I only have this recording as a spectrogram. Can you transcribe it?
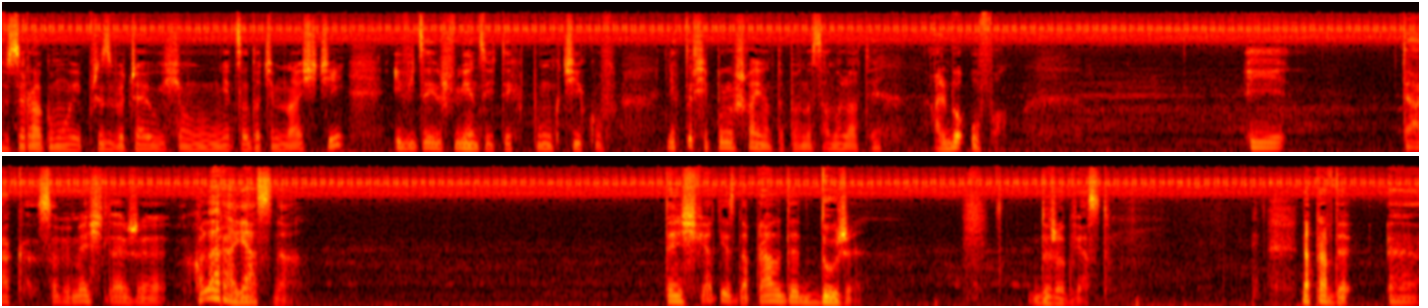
Wzrok mój przyzwyczaił się nieco do ciemności i widzę już więcej tych punkcików. Niektóre się poruszają, to pewno samoloty albo UFO. I tak sobie myślę, że cholera jasna. Ten świat jest naprawdę duży. Dużo gwiazd. Naprawdę, e,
